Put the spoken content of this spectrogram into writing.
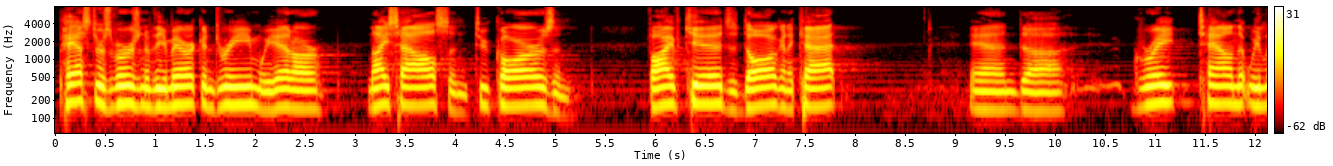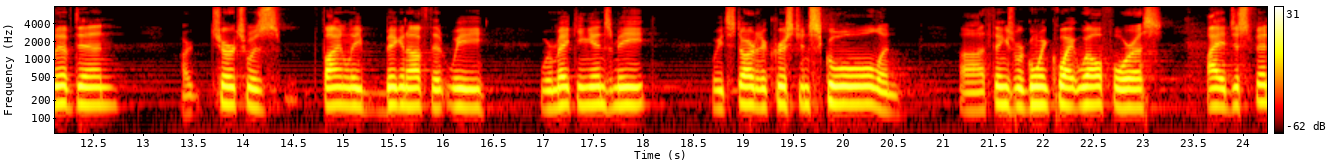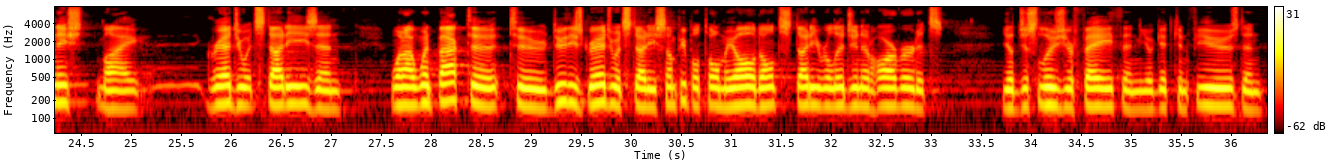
pastor's version of the American dream. We had our nice house and two cars and five kids, a dog, and a cat. And uh, great town that we lived in. Our church was finally big enough that we were making ends meet. We'd started a Christian school, and uh, things were going quite well for us. I had just finished my graduate studies, and when I went back to, to do these graduate studies, some people told me, oh, don't study religion at Harvard. It's, you'll just lose your faith and you'll get confused. And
